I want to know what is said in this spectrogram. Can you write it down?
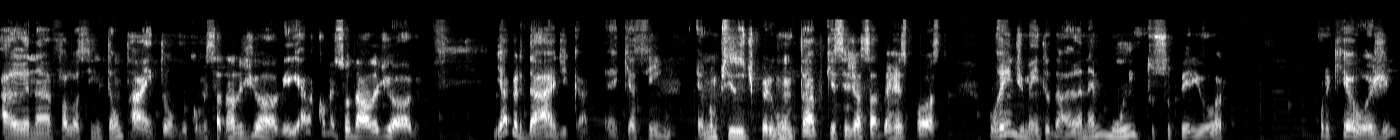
a Ana falou assim: então tá, então vou começar a dar aula de yoga. E ela começou a dar aula de yoga. E a verdade, cara, é que assim, eu não preciso te perguntar porque você já sabe a resposta. O rendimento da Ana é muito superior, porque hoje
